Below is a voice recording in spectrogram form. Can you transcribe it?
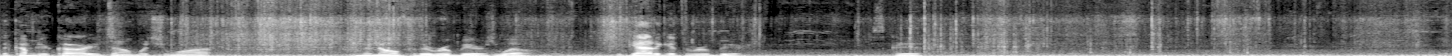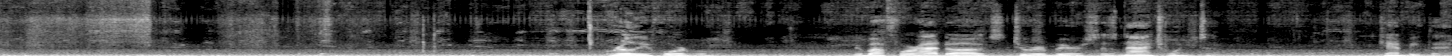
They come to your car, you tell them what you want. And they're known for their root beer as well. You gotta get the root beer. It's good. Really affordable. You buy four hot dogs, two root beers, it's nine twenty-two. Can't beat that.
